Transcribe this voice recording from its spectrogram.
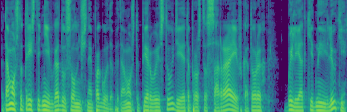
Потому что 300 дней в году солнечная погода, потому что первые студии — это просто сараи, в которых были откидные люки,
